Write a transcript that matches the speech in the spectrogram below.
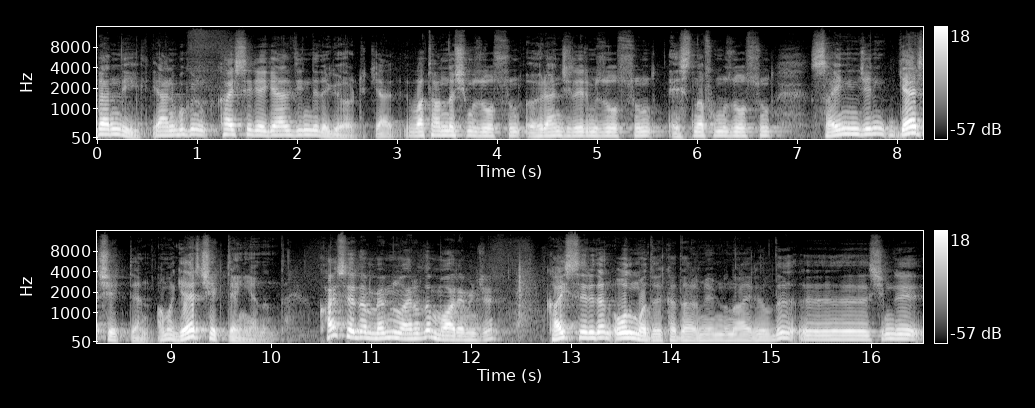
ben değil. Yani bugün Kayseri'ye geldiğinde de gördük. Yani vatandaşımız olsun, öğrencilerimiz olsun, esnafımız olsun. Sayın İnce'nin gerçekten ama gerçekten yanında. Kayseri'den memnun ayrıldı mı Muharrem İnce? Kayseri'den olmadığı kadar memnun ayrıldı. Ee, şimdi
